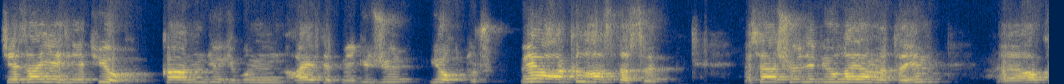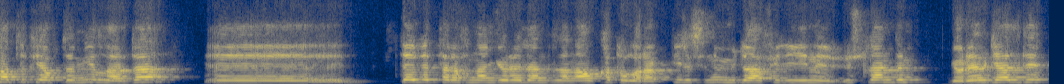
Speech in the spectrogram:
Cezai ehliyeti yok. Kanun diyor ki bunun ayırt etme gücü yoktur. Veya akıl hastası. Mesela şöyle bir olay anlatayım. avukatlık yaptığım yıllarda devlet tarafından görevlendirilen avukat olarak birisinin müdafiliğini üstlendim. Görev geldi.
